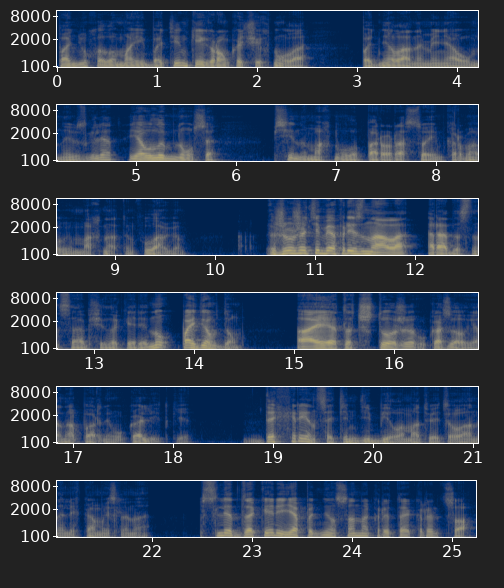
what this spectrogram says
понюхала мои ботинки и громко чихнула. Подняла на меня умный взгляд. Я улыбнулся. Псина махнула пару раз своим кормовым мохнатым флагом. «Жужа тебя признала», — радостно сообщила Керри. «Ну, пойдем в дом». «А этот что же?» — указал я на парня у калитки. «Да хрен с этим дебилом», — ответила она легкомысленно. Вслед за Керри я поднялся на крытое крыльцо.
